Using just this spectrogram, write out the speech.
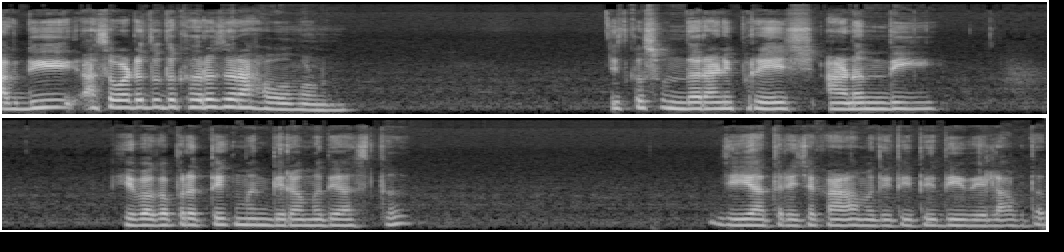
अगदी असं वाटत होतं खरंच राहावं म्हणून. इतकं सुंदर आणि फ्रेश आनंदी. हे बघा प्रत्येक मंदिरामध्ये असतं. जे यात्रेच्या काळामध्ये तिथे दिवे लावतात.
